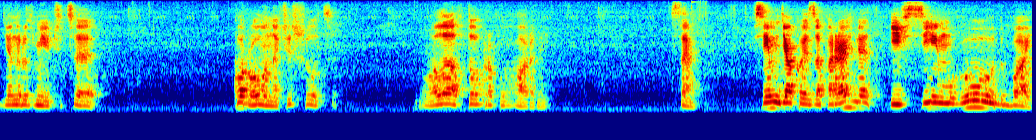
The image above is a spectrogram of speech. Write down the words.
Я не розумію, чи це корона, чи що це. Ну, але автограф гарний. Все. Всім дякую за перегляд і всім гудбай!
